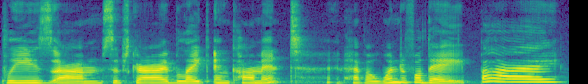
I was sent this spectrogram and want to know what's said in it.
Please um, subscribe, like, and comment. And have a wonderful day. Bye!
